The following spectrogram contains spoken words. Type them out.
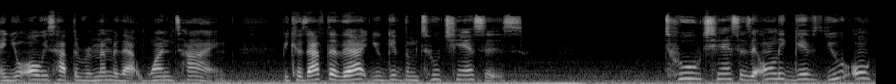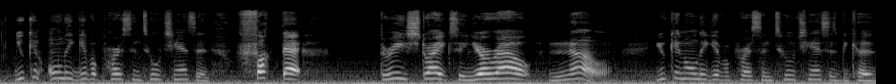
And you always have to remember that one time. Because after that, you give them two chances. Two chances. It only gives you you can only give a person two chances. Fuck that three strikes and you're out. No. You can only give a person two chances because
